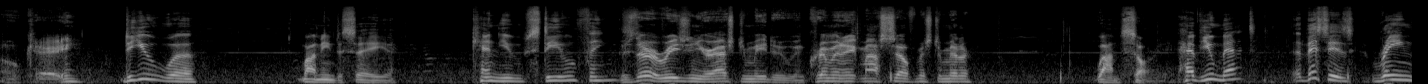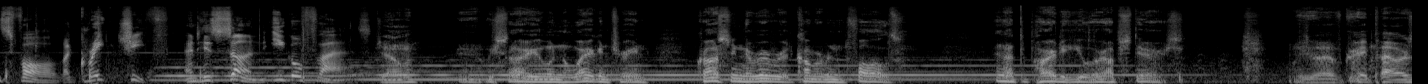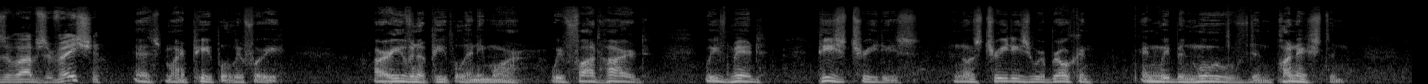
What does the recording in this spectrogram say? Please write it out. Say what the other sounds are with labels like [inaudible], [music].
Okay. Do you, uh... Well, I mean to say, uh, can you steal things? Is there a reason you're asking me to incriminate myself, Mr. Miller? Well, I'm sorry. Have you met? This is Rains Fall, a great chief, and his son, Eagle Flies. Gentlemen? Yeah, we saw you in the wagon train crossing the river at Cumberland Falls. And at the party, you were upstairs. You have great powers of observation. As my people, if we are even a people anymore. We've fought hard. We've made peace treaties, and those treaties were broken. And we've been moved and punished and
